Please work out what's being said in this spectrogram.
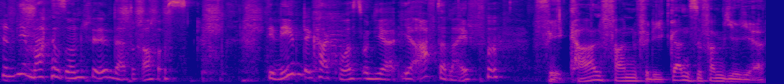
Und wir machen so einen Film da draus. Die lebende Kackwurst und ihr, ihr Afterlife. Fäkalfun für die ganze Familie.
